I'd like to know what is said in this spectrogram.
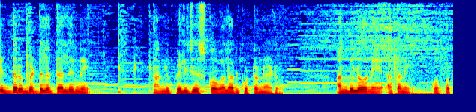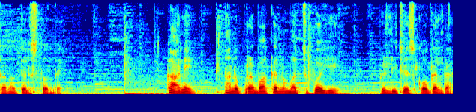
ఇద్దరు బిడ్డల తల్లిని తను పెళ్ళి చేసుకోవాలనుకుంటున్నాడు. అందులోనే అతని గొప్పతనం తెలుస్తుంది. కానీ తను ప్రభాకర్ని మర్చిపోయి పెళ్ళి చేసుకోగలదా?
